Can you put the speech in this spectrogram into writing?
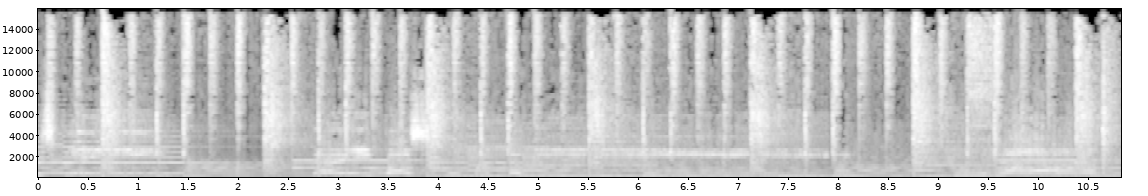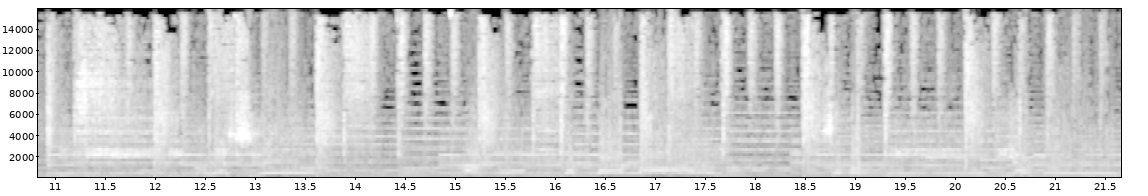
Display. Kay Pasko man lagi Una Ini dekorasyon akong ikatapan sa papel niyapon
